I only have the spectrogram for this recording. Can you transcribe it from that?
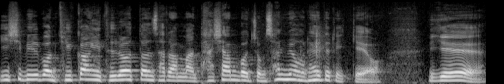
21번 뒷강의 들었던 사람만 다시 한번 좀 설명을 해드릴게요. 이게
